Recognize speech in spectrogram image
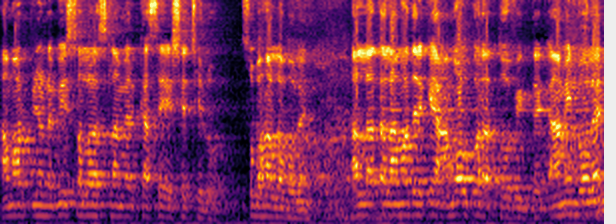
আমার প্রিয় নবী সাল্লাহ ইসলামের কাছে এসেছিল। সুবহানাল্লাহ বলেন। আল্লাহ তালা আমাদেরকে আমল করার তৌফিক দেখ। আমিন বলেন।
